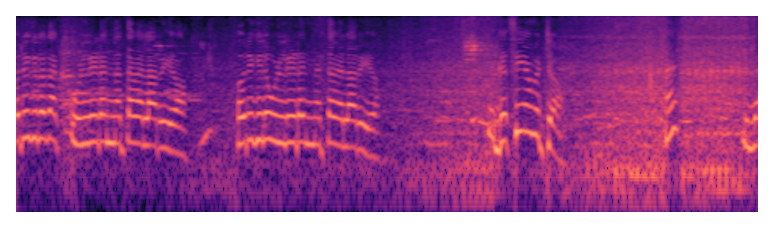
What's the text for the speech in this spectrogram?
ഒരു കിലോ ഉള്ളിയുടെ ഇന്നത്തെ വില അറിയോ? ഒരു കിലോ ഉള്ളിയുടെ ഇന്നത്തെ വില അറിയോ? ഗസ് ചെയ്യാൻ പറ്റുമോ ഏ? ഇല്ല?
